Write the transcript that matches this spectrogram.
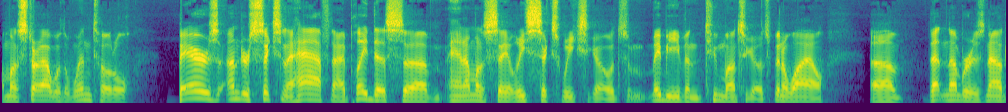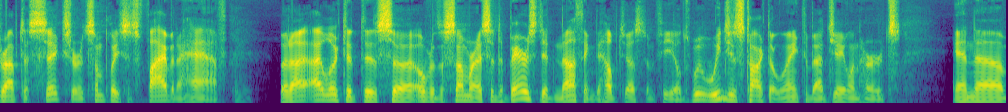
I'm going to start out with a win total. Bears under six and a half. Now, I played this, uh, man, I'm going to say at least six weeks ago. It's maybe even two months ago. It's been a while. Uh, that number has now dropped to six, or at some places, five and a half. But I, I looked at this uh, over the summer. I said the Bears did nothing to help Justin Fields. We, we just talked at length about Jalen Hurts. And uh,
